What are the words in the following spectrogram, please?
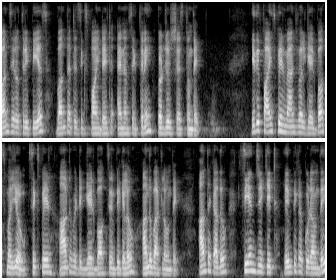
one zero three PS one thirty six point eight Nm శక్తిని ప్రొడ్యూస్ చేస్తుంది. ఇది five speed manual gear box మరియు six speed automatic gear box ఎంపికలో అందుబాటులో ఉంది. అంతేకాదు సిఎన్జీ కిట్ ఎంపిక కూడా ఉంది.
